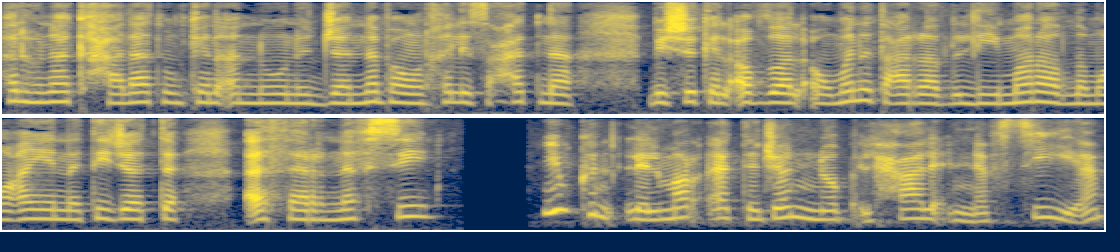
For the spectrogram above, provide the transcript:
هل هناك حالات ممكن أن نتجنبها ونخلي صحتنا بشكل أفضل أو ما نتعرض لمرض معين نتيجة أثر نفسي؟ يمكن للمرأة تجنب الحالة النفسية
